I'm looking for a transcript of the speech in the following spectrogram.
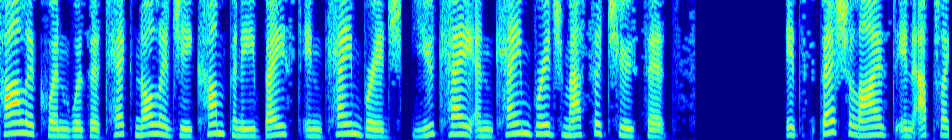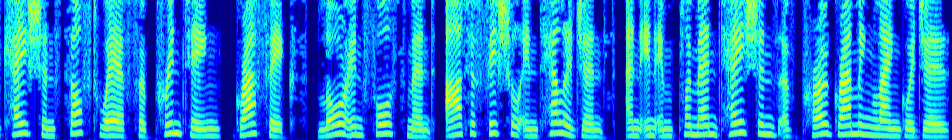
Harlequin was a technology company based in Cambridge, UK and Cambridge, Massachusetts. It specialized in application software for printing, graphics, law enforcement, artificial intelligence, and in implementations of programming languages.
